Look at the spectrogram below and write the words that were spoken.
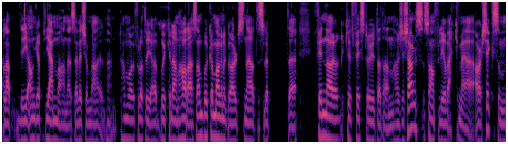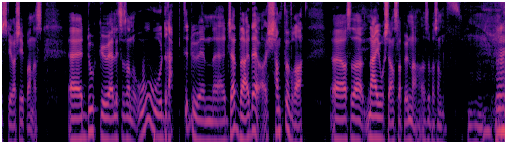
Eller de angrep hjemmet hans. Jeg vet ikke om han, han må jo få lov til å gjøre, bruke det han har der. Så han bruker Magna Guardsene, og til slutt finner Kit Fisto ut at han har ikke sjans, så han flyr vekk med R6, som styrer skipet hans. Eh, Doku er litt sånn oh, 'Drepte du en eh, Jedi?' Det var kjempebra. Uh, og så Nei, jeg gjorde ikke. Han slapp unna. Og så bare sånn hmm,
